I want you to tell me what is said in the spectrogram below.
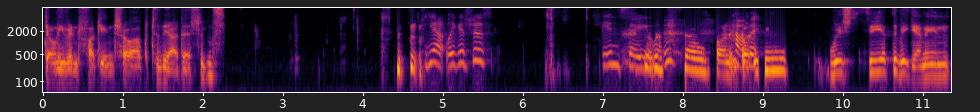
don't even fucking show up to the auditions. Yeah, like it's just insane. so funny. How but they- he, we see at the beginning,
